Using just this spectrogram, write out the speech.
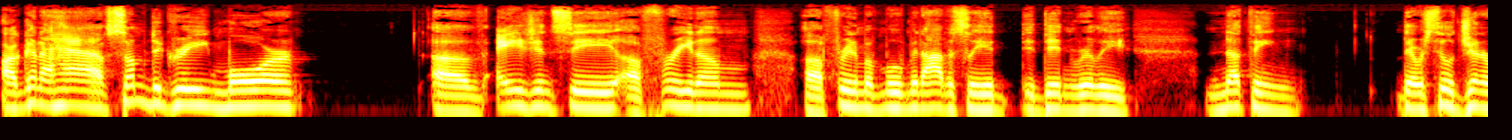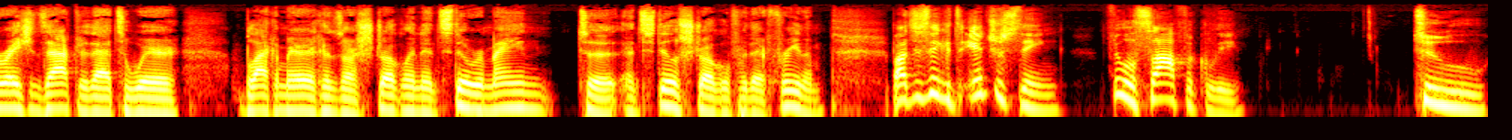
are going to have some degree more of agency, of freedom, of freedom of movement. Obviously, it, it didn't really, nothing, there were still generations after that to where black Americans are struggling and still remain to, and still struggle for their freedom. But I just think it's interesting philosophically to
